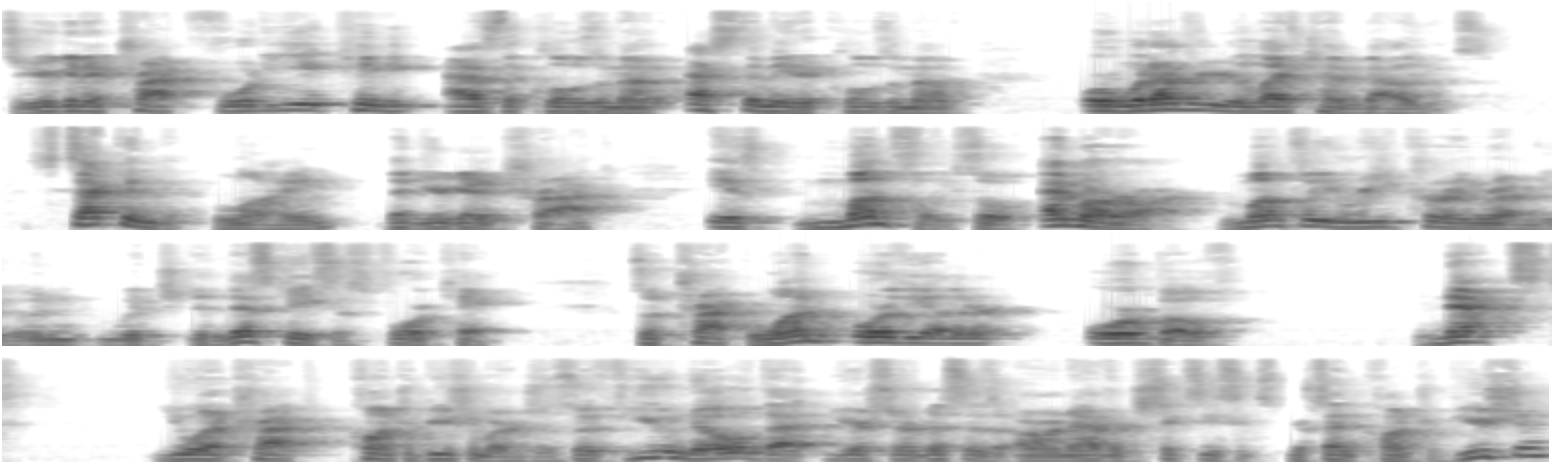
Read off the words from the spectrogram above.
So you're going to track 48K as the close amount, estimated close amount, or whatever your lifetime value is. Second line that you're going to track is monthly. So MRR, monthly recurring revenue, in, which in this case is 4K. So track one or the other or both. Next, you want to track contribution margin. So if you know that your services are on average 66% contribution,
